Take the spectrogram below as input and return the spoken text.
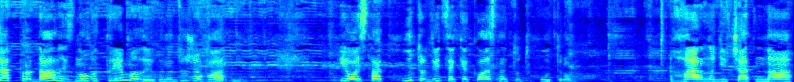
Дівчат продали знову тримали. Вони дуже гарні. І ось так хутро. Дивіться, яке класне тут хутро. Гарно, дівчат, на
